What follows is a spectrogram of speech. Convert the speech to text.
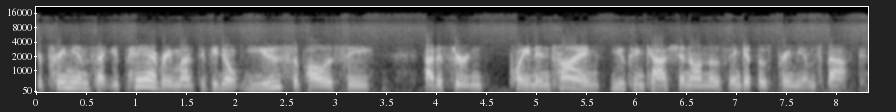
your premiums that you pay every month, if you don't use the policy at a certain point in time, you can cash in on those and get those premiums back.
